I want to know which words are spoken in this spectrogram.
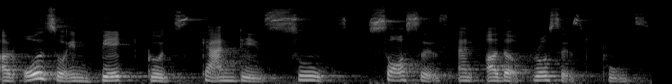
are also in baked goods, candies, soups, sauces, and other processed foods.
